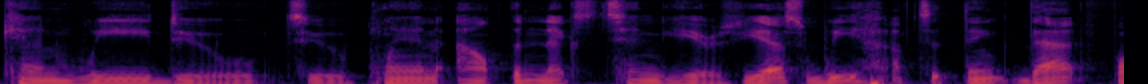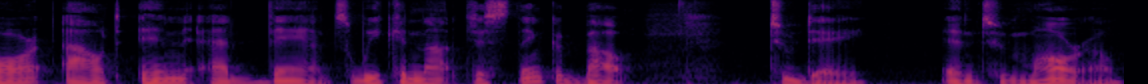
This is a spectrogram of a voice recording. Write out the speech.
can we do to plan out the next 10 years? Yes, we have to think that far out in advance. We cannot just think about today and tomorrow.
